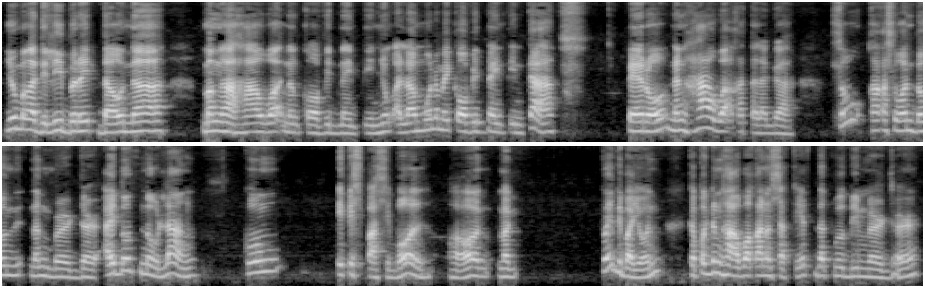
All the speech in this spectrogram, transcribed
yung mga deliberate daw na mga hawa ng COVID-19. Yung alam mo na may COVID-19 ka, pero nang hawa ka talaga. So, kakasuhan daw ng murder. I don't know lang kung it is possible. Oo, mag, pwede ba yon Kapag nang hawa ka ng sakit, that will be murder.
